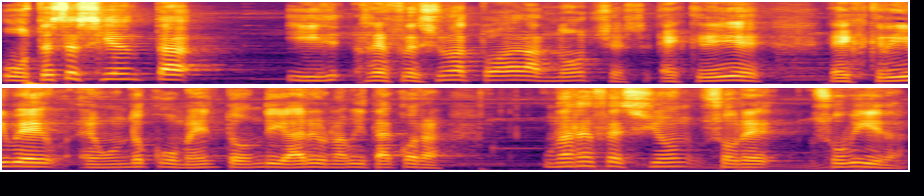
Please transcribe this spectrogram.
Usted se sienta y reflexiona todas las noches. Escribe, escribe en un documento, un diario, una bitácora, una reflexión sobre su vida.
